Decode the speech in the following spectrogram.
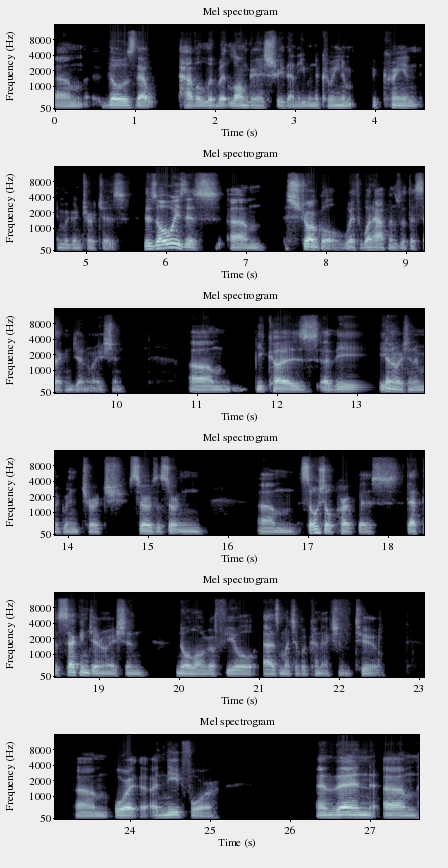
um, those that have a little bit longer history than even the Korean Korean immigrant churches. There's always this um, struggle with what happens with the second generation, um, because uh, the generation immigrant church serves a certain um, social purpose that the second generation no longer feel as much of a connection to um, or a need for. And then um,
